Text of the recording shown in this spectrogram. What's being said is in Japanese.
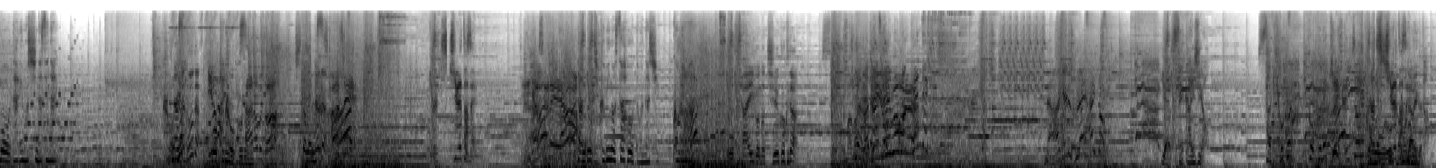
もう誰も死なせない。これはどうだ避けるのです頼むぞ仕留めます打ち切れたぜ逃がさねえよ種打ち首の作法と同じこれは最後の忠告だそのまま出ていろボール投げるフライハイトいや世界中よ咲き誇るここで切るこの愚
